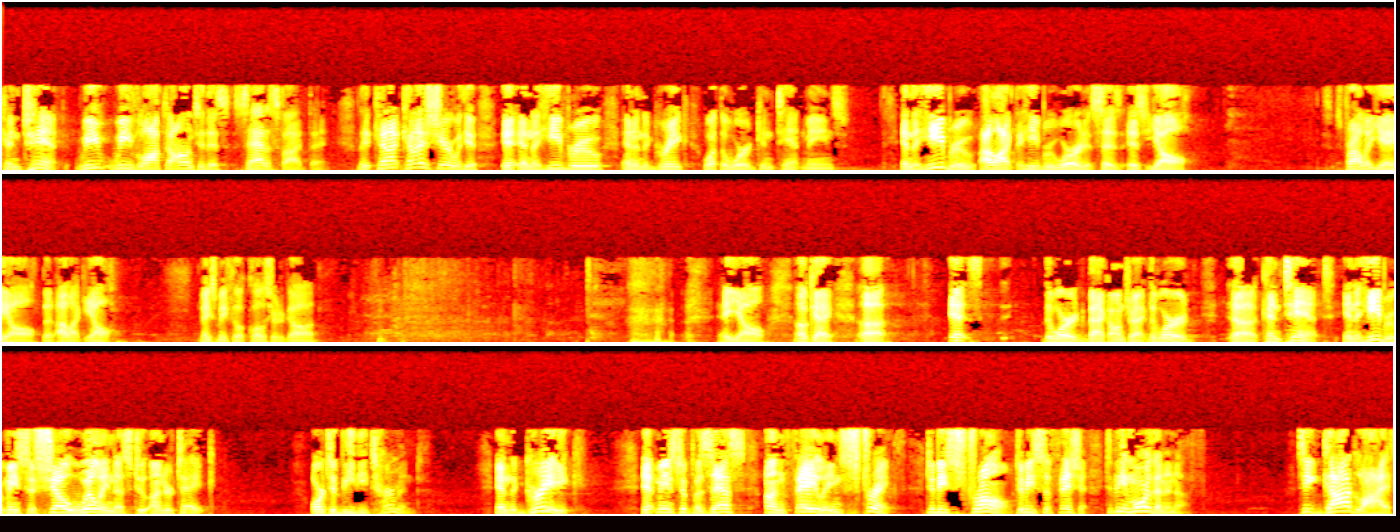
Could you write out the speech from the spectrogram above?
content, we, we've locked on to this satisfied thing. Can I, can I share with you in the Hebrew and in the Greek what the word content means? In the Hebrew, I like the Hebrew word. It says it's y'all. It's probably yay y'all, but I like y'all. Makes me feel closer to God. Hey, y'all. Okay. Uh, it's the word, back on track. The word uh, content in the Hebrew means to show willingness to undertake or to be determined. In the Greek, it means to possess unfailing strength, to be strong, to be sufficient, to be more than enough. See, God life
